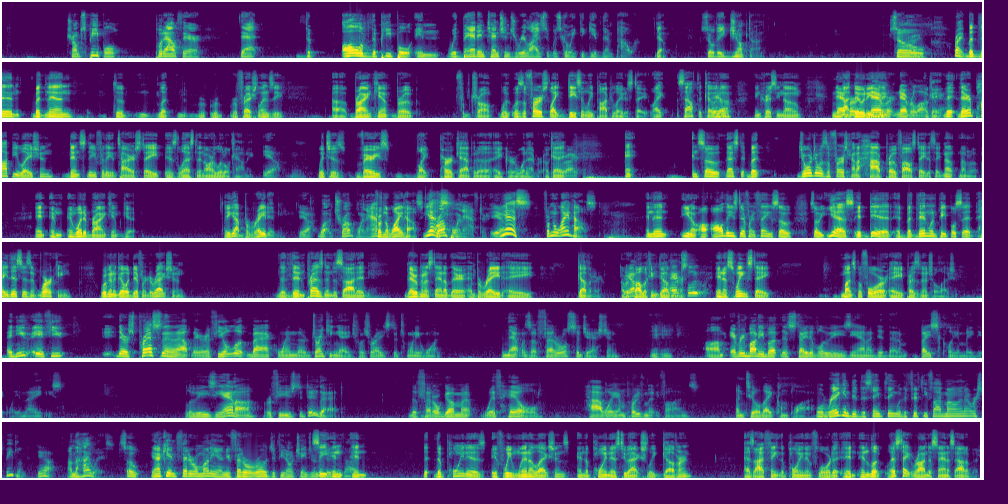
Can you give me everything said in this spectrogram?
Trump's people, put out there, that the all of the people in with bad intentions realized it was going to give them power, Yeah. so they jumped on it. So. Right, but then, but then, to let re- re- refresh Lindsay, uh, Brian Kemp broke from Trump was, was the first like decently populated state, like South Dakota Yeah. and Kristi Noem. never, not doing anything. never, never locked Okay, th- their population density for the entire state is less than our little county, yeah, which is very like per capita acre, whatever. Okay, right. And, and so that's the, but Georgia was the first kind of high profile state to say no, no, no. And and and what did Brian Kemp get? He got berated Yeah, Well, Trump went after from the White House. Yes, Trump went after. yeah. yes, from the White House. Mm-hmm. And then you know all, all these different things. So so yes, it did. But then when people said, "Hey, this isn't working. We're going to go a different direction," the then president decided they were going to stand up there and berate a governor, a Yeah, Republican governor, absolutely. in a swing state months before a presidential election. And you, if you, there's precedent out there. If you'll look back when the drinking age was raised to 21, and that was a federal suggestion. Um, everybody but the state of Louisiana did that basically immediately in the 80s. Louisiana refused to do that. The federal government withheld highway improvement funds until they comply. Well, Reagan did the same thing with the 55 mile an hour speed limit Yeah. on the highways. So You're not getting federal money on your federal roads if you don't change them see, to and and the the point is, if we win elections, and the point is to actually govern, as I think the point in Florida. And, and look, let's take Ron DeSantis out of it.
